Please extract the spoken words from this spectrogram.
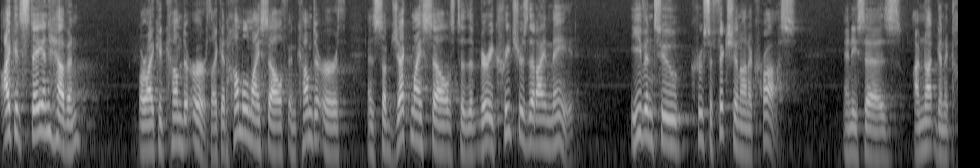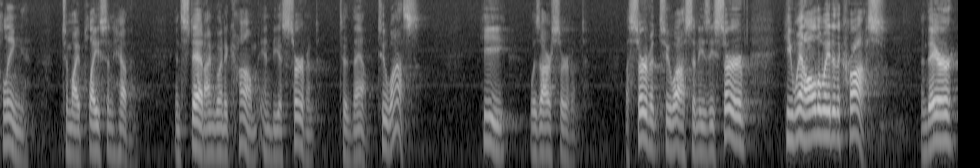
I could stay in heaven or I could come to earth. I could humble myself and come to earth and subject myself to the very creatures that I made, even to crucifixion on a cross. And he says, I'm not going to cling to my place in heaven. Instead, I'm going to come and be a servant to them, to us. He was our servant, a servant to us. And as he served, he went all the way to the cross. And there,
